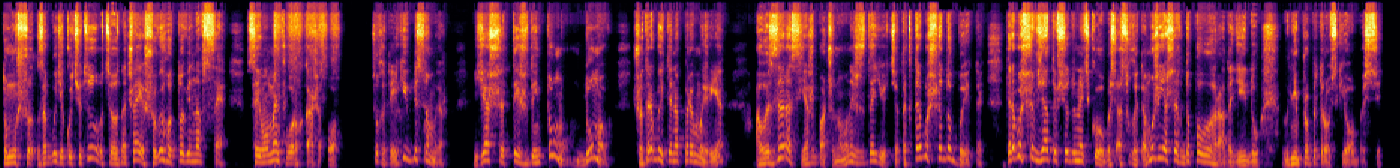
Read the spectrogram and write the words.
Тому що за будь-яку ціну це означає, що ви готові на все. В цей момент ворог каже: О, слухайте, який бісомир? Я ще тиждень тому думав, що треба йти на перемир'я. Але зараз я ж бачу, ну вони ж здаються. Так треба ще добити. Треба ще взяти всю Донецьку область. А слухайте, а може я ще до Павлограда дійду в Дніпропетровській області?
